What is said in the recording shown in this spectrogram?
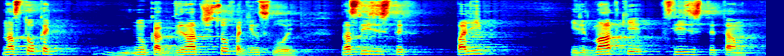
настолько, ну как, 12 часов один слой. На слизистых полип или в матке, в слизистой там,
